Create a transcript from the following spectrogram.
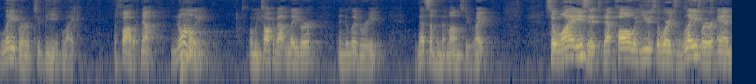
Labor to be like the Father. Now, normally, when we talk about labor and delivery, that's something that moms do, right? So, why is it that Paul would use the words labor and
